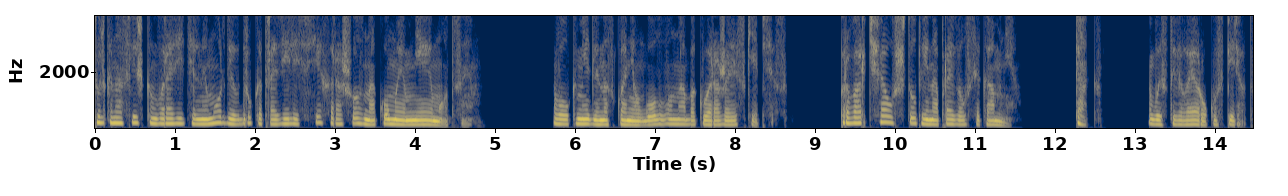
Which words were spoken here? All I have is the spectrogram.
Только на слишком выразительной морде вдруг отразились все хорошо знакомые мне эмоции. Волк медленно склонил голову на бок, выражая скепсис. Проворчал что-то и направился ко мне. «Так», — выставила я руку вперед.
